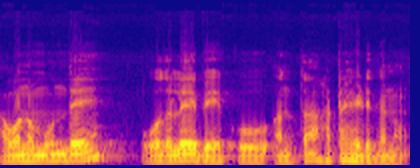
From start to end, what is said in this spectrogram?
ಅವನು ಮುಂದೆ ಓದಲೇಬೇಕು ಅಂತ ಹಠ ಹಿಡಿದನು.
